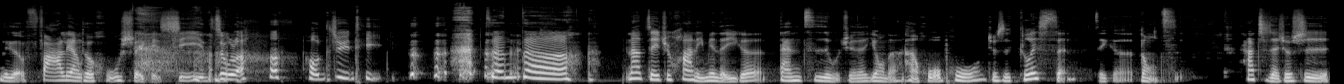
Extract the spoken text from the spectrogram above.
那个发亮的湖水给吸引住了，好具体，真的。那这句话里面的一个单字，我觉得用的很活泼，就是 glisten 这个动词，它指的就是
